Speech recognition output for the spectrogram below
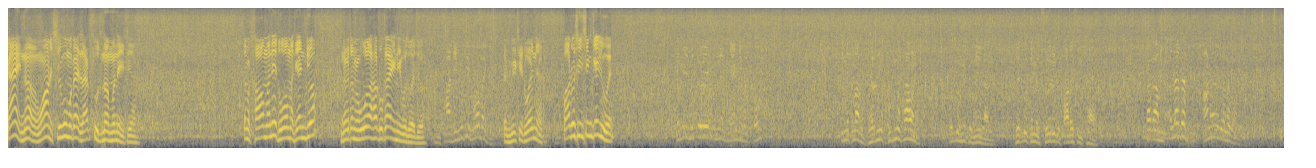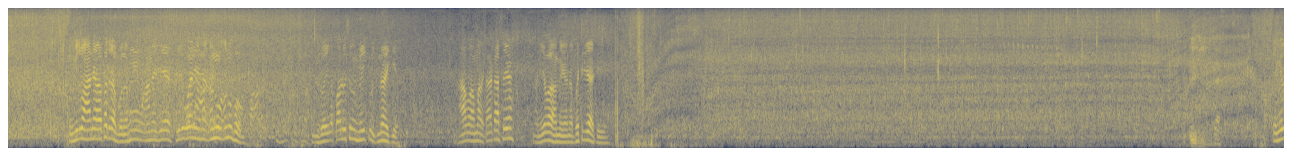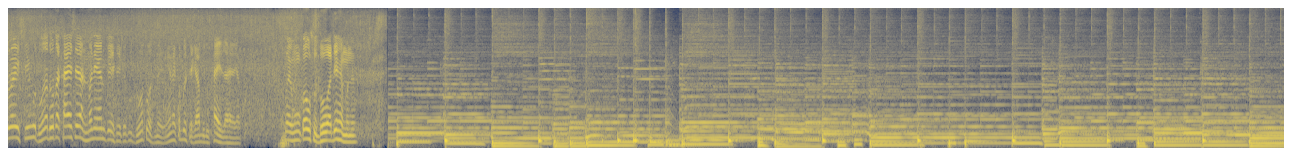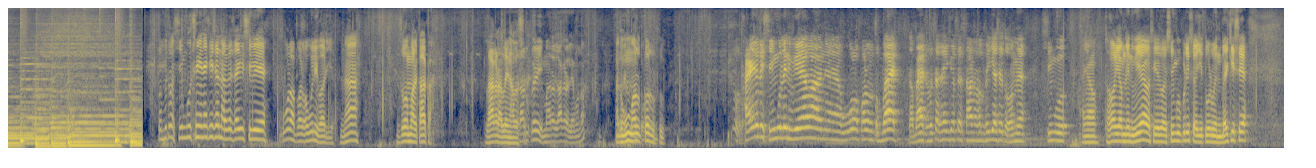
કાંઈ ન વાણ સિંગુમાં કાંઈ લાગતું જ ન મને ત્યાં તમે ખાવામાં નહીં ધોવામાં ધ્યાન દો નકર તમે ઓળા હાટું કાંઈ નહીં વધવા દો મીઠી જ ને. પાડોશી સિંગ કેવી હોય? તમે તમારું ઘરનું ખુદનું ખાઓ ને એટલું મીઠું નહીં લાગે. જેટલું તમે સોયરેલું પાડોશી ખાય આમ અલગ જ આનંદ અલગ આવે. તો મિત્રો આને અખતરા બોલે. હું આને જે પીરું હોય ને એને અનુ, અનુભવ. જોઈ પાડું છું મેચ્યું જ ના કે આવા અમારા કાકા છે અને એવા અમે એના ભત્રીજા છીએ. તો મિત્રો એ સિંગું ધોતા ધોતા ખાય છે અને મને એમ કહે છે કે તું ધોતો જ નહીં. એને ખબર છે કે આ બધું ખાઈ જાય. ભાઈ, હું કહું છું, ધોવા દે મને. મિત્રો સિંગુ છે નાખી છે ને, હવે જઈએ છીએ ઓળા પાડવા, ઓલી વાડીએ. ના, જો અમારા કાકા. લાકડા લઈને આવે સારું કરી મારા લાકડા લેવાનો. અને હું મારું કરું છું. ફાઇનલી સિંગુ લઈને વેવા અને ઓળો પાડો તો બાય તો બાય વરસાદ આવી ગયો છે સાડા થઈ ગયા છે તો અમે સિંગુ અહીંયા ધવળિયામ લઈને વેવા છે સિંગુ પડી છે હજી તોડવાની બાકી છે.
